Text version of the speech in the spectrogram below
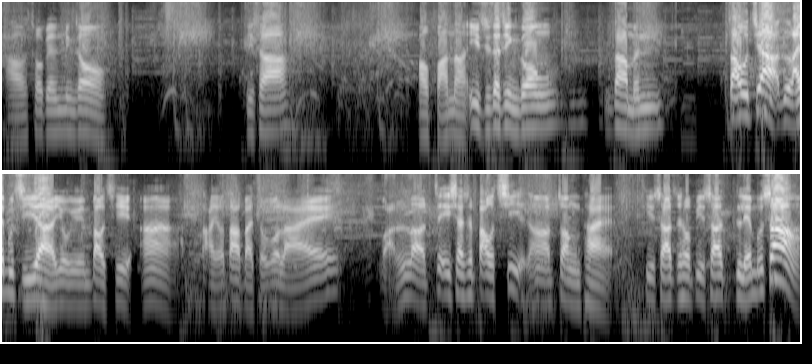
好抽边命中，必杀。好烦呐，一直在进攻，大门招架来不及啊，又晕爆气啊，大摇大摆走过来，完了，这一下是爆气啊，状态必杀之后必杀连不上，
